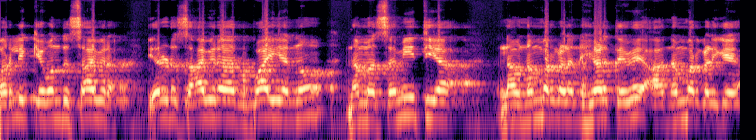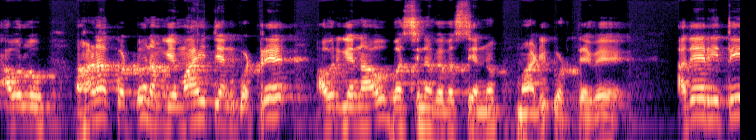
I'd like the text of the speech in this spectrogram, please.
ಬರಲಿಕ್ಕೆ ಒಂದು ಸಾವಿರ, ಎರಡು ಸಾವಿರ ರೂಪಾಯಿಯನ್ನು ನಮ್ಮ ಸಮಿತಿಯ ನಾವು ನಂಬರ್ಗಳನ್ನು ಹೇಳ್ತೇವೆ. ಆ ನಂಬರ್ಗಳಿಗೆ ಅವರು ಹಣ ಕೊಟ್ಟು ನಮಗೆ ಮಾಹಿತಿಯನ್ನು ಕೊಟ್ರೆ ಅವರಿಗೆ ನಾವು ಬಸ್ಸಿನ ವ್ಯವಸ್ಥೆಯನ್ನು ಮಾಡಿ ಕೊಡ್ತೇವೆ. ಅದೇ ರೀತಿ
